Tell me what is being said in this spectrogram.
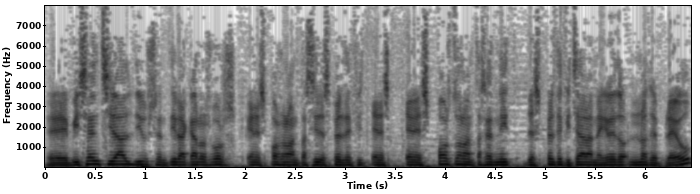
Eh, Vicent Giral diu, sentir a Carlos Bosch en Esports 96 després de, en, en Esports 97 nit després de fitxar a Negredo no té preu.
